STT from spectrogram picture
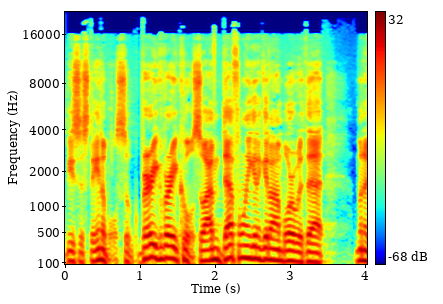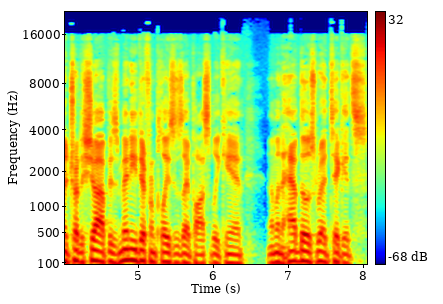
be sustainable. So very, very cool. So I'm definitely going to get on board with that. I'm going to try to shop as many different places as I possibly can, and I'm going to have those red tickets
